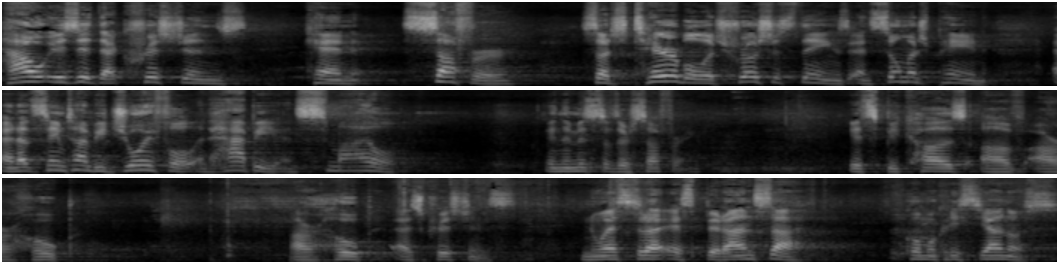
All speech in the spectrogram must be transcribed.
How is it that Christians can suffer such terrible, atrocious things and so much pain, and at the same time be joyful and happy and smile in the midst of their suffering? It's because of our hope. Our hope as Christians. Nuestra esperanza como cristianos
